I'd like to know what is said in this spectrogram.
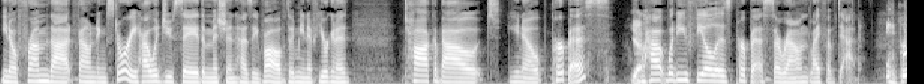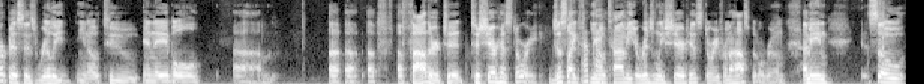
you know from that founding story how would you say the mission has evolved? I mean if you're going to talk about you know purpose yeah. how what do you feel is purpose around life of dad well the purpose is really you know to enable um a, a, a, father to to share his story, just like okay. you know Tommy originally shared his story from a hospital room. I mean, so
